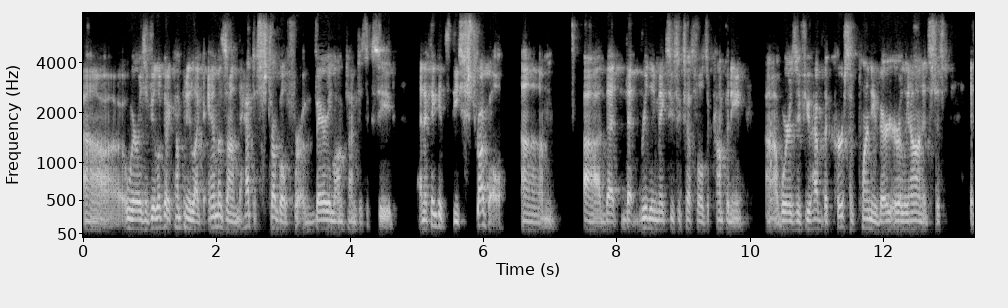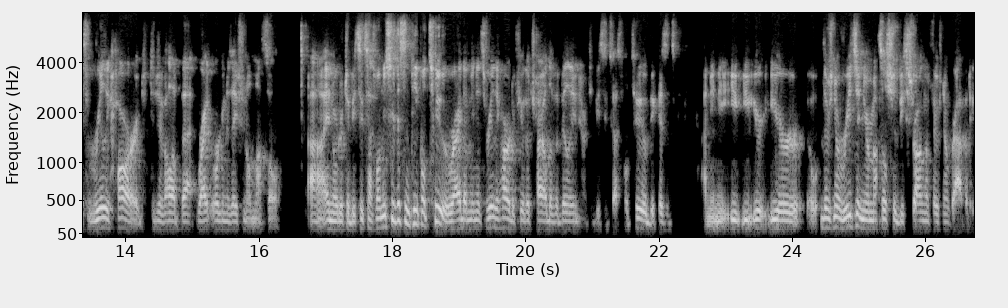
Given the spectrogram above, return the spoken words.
uh, whereas if you look at a company like Amazon, they had to struggle for a very long time to succeed. And I think it's the struggle um, uh, that that really makes you successful as a company uh, whereas if you have the curse of plenty very early on, it's just it's really hard to develop that right organizational muscle uh, in order to be successful. And you see this in people too, right? I mean, it's really hard if you're the child of a billionaire to be successful too, because it's. I mean, you, you, you're you're there's no reason your muscle should be strong if there's no gravity.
